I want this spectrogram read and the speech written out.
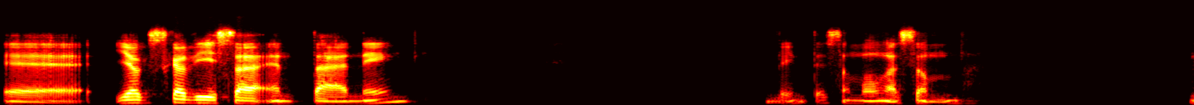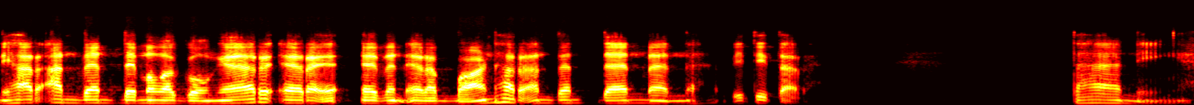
Eh, jag ska visa en tärning. Det är inte så många som ni har använt det många gånger, era, även era barn har använt den, men vi tittar. Tärning.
